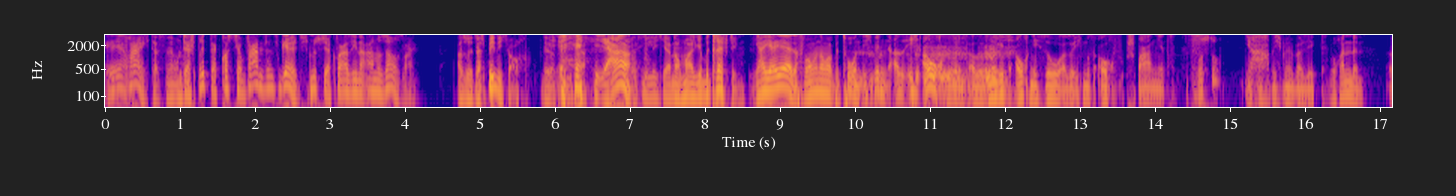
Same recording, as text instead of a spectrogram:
Ja, fahre ich das? Ne? Und der Sprit, der kostet ja wahnsinns Geld. Ich müsste ja quasi eine arme Sau sein. Also das bin ich auch. Ne, das, ich ja, Ja, das will ich ja nochmal hier bekräftigen. ja, ja, ja, das wollen wir nochmal betonen. Ich bin, also ich auch übrigens, also mir geht's auch nicht so, also ich muss auch sparen jetzt. Musst du? Ja, habe ich mir überlegt. Woran denn? Äh,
